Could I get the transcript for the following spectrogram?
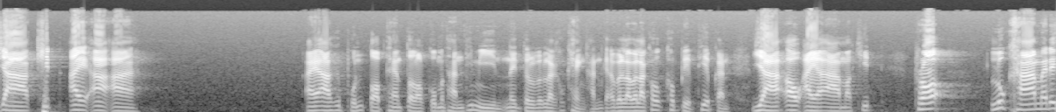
อย่าคิด IRR IRR คือผลตอบแทนตลอดกรมธรรม์ที่มีในเวลาเขาแข่งขันกันเวลาเวลาเขาเขาเปรียบเทียบกัน อย่าเอา IRR มาคิด เพราะลูกค้าไม่ได้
